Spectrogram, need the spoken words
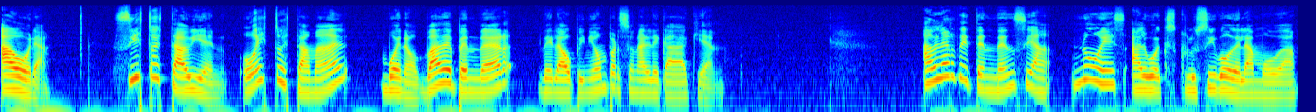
Ahora, si esto está bien o esto está mal, bueno, va a depender de la opinión personal de cada quien. Hablar de tendencia no es algo exclusivo de la moda.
